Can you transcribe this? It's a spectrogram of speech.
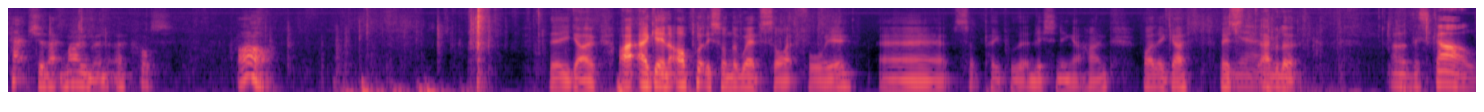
capture that moment across. Ah. There you go. I, again, I'll put this on the website for you. Uh, so people that are listening at home. Right, there you go. Let's Yeah. have a look. Oh, the skull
